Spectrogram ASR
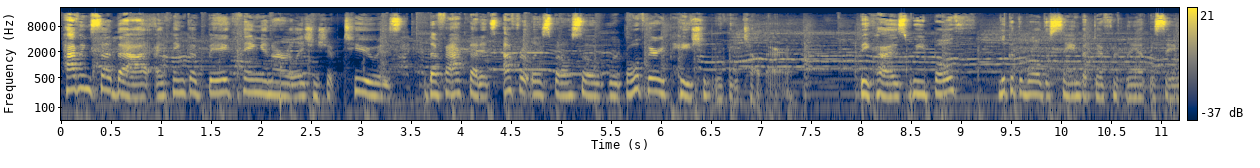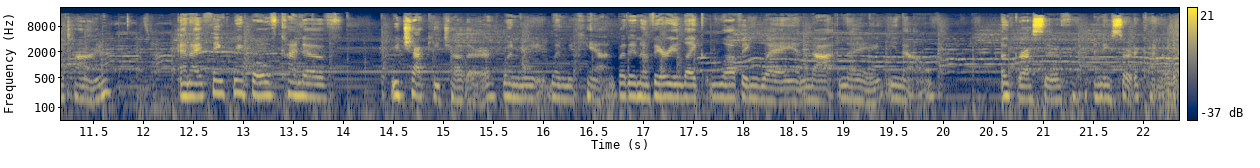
having said that, I think a big thing in our relationship too is the fact that it's effortless, but also we're both very patient with each other because we both look at the world the same but differently at the same time and I think we both kind of we check each other when we when we can, but in a very like loving way and not in a you know aggressive any sort of kind of way.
